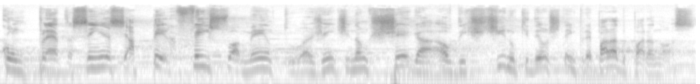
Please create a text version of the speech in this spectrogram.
completa, sem esse aperfeiçoamento, a gente não chega ao destino que Deus tem preparado para nós.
